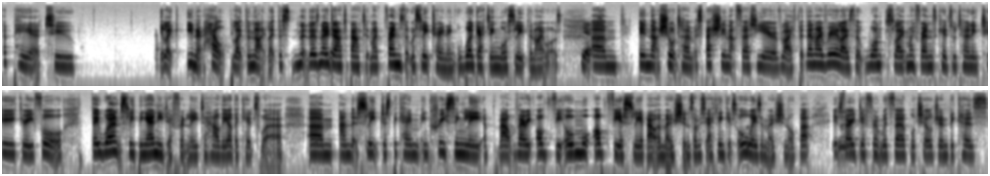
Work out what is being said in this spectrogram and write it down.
appear to like you know help like the night like this there's no doubt about it. My friends that were sleep training were getting more sleep than i was yes. um in that short term especially in that first year of life. But then i realized that once like my friends kids were turning two three four they weren't sleeping any differently to how the other kids were um, and that sleep just became increasingly about very obvious or more obviously about emotions. Obviously i think it's always emotional but it's mm. very different with verbal children because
